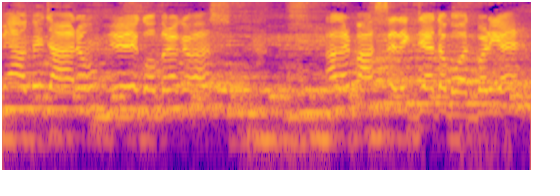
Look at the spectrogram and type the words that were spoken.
यहाँ पे जा रहा हूँ गोबरा के पास। अगर पास से दिख जाए तो बहुत बढ़िया है।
